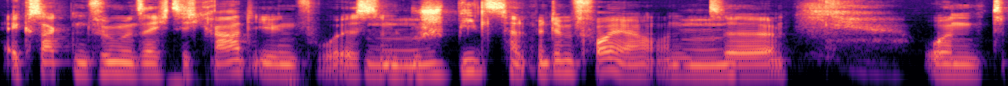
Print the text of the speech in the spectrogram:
exakten 65 Grad irgendwo ist. Mhm. Und du spielst halt mit mit dem Feuer. Und, mhm. äh, und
